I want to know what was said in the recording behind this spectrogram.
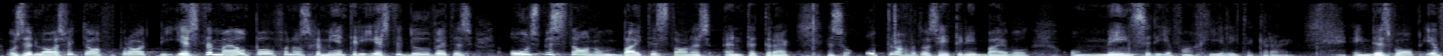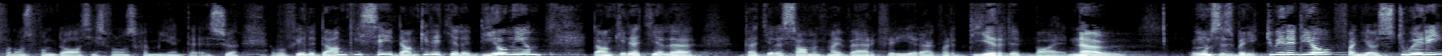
ons het laasweek daaroor gepraat, die eerste mylpaal van ons gemeente, die eerste doelwit is ons bestaan om buitestanders in te trek. Dis 'n opdrag wat ons het in die Bybel om mense die evangelie te kry. En dis waarop een van ons fondasies van ons gemeente is. So, ek wil vir julle dankie sê. Dankie dat julle deelneem. Dankie dat julle dat julle saam met my werk vir die Here. Ek waardeer dit baie. Nou, ons is by die tweede deel van jou storie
